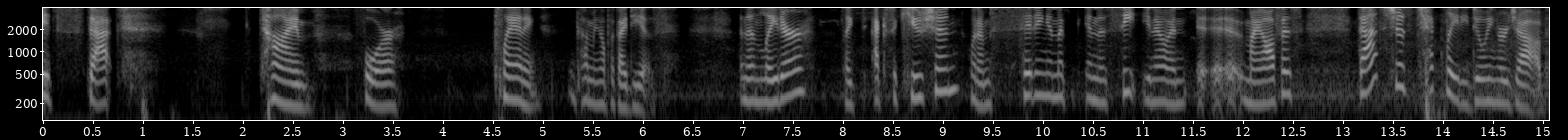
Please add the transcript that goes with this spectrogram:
it's that time for planning and coming up with ideas. And then later, like execution, when I'm sitting in the in the seat, you know, in, in my office, that's just tech lady doing her job.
